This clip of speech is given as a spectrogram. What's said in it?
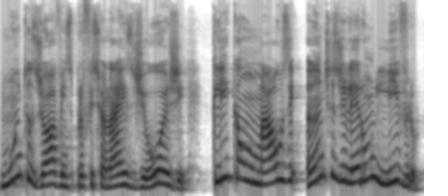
muitos jovens profissionais de hoje clicam um mouse antes de ler um livro,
